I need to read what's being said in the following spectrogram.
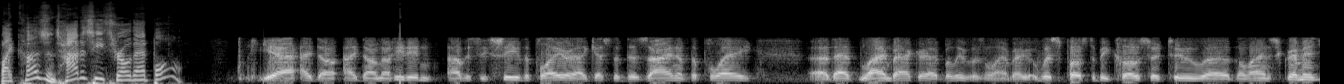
by Cousins. How does he throw that ball? Yeah, I don't. I don't know. He didn't obviously see the player. I guess the design of the play. Uh, that linebacker, I believe it was a linebacker, was supposed to be closer to uh, the line of scrimmage.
